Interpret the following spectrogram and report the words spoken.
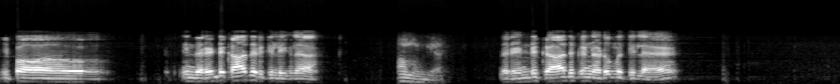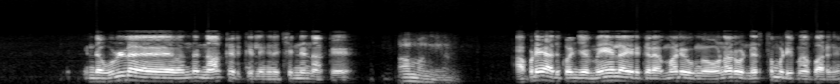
இப்போ இந்த ரெண்டு காது இருக்கு இல்லைங்களா? ஆமாங்க. இந்த ரெண்டு காதுக்கு நடுமத்தில இந்த உள்ள வந்து நாக்கு இருக்கு இல்லைங்க இந்த சின்ன நாக்கு. ஆமாங்க. அப்படியே அது கொஞ்சம் மேல இருக்கிற மாதிரி உங்க உணர்வை நிறுத்த முடியுமா பாருங்க.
